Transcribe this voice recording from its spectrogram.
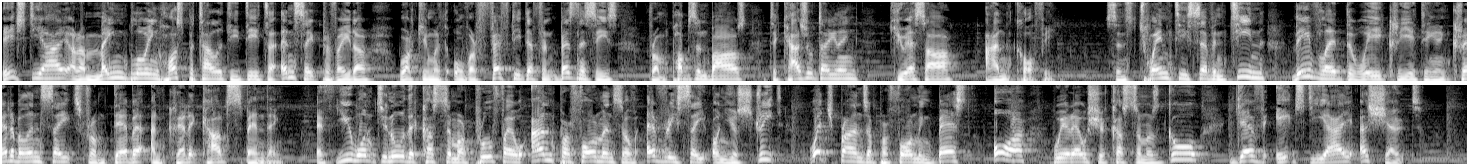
HDI are a mind blowing hospitality data insight provider working with over 50 different businesses from pubs and bars to casual dining, QSR, and coffee. Since 2017, they've led the way creating incredible insights from debit and credit card spending. If you want to know the customer profile and performance of every site on your street, which brands are performing best, or where else your customers go, give HDI a shout.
